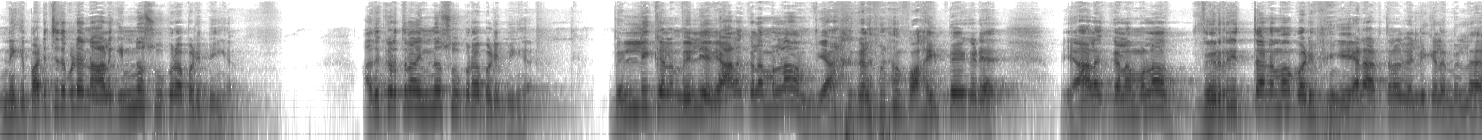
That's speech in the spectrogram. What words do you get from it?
இன்றைக்கி படித்ததை விட நாளைக்கு இன்னும் சூப்பராக படிப்பீங்க. அதுக்கடுத்த நாள் இன்னும் சூப்பராக படிப்பீங்க. வெள்ளிக்கிழமை வெள்ளி வியாழக்கிழமெல்லாம் வியாழக்கிழமெல்லாம் வாய்ப்பே கிடையாது. வியாழக்கிழமெல்லாம் வெறித்தனமாக படிப்பீங்க. ஏன்னா அடுத்த நாள் வெள்ளிக்கிழமை இல்லை.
